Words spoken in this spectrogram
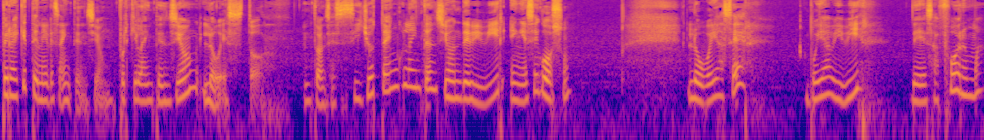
Pero hay que tener esa intención, porque la intención lo es todo. Entonces, si yo tengo la intención de vivir en ese gozo, lo voy a hacer. Voy a vivir de esa forma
